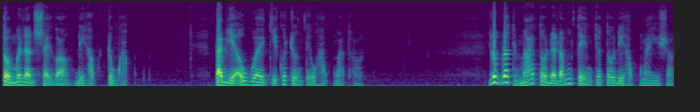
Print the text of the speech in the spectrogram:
tôi mới lên Sài Gòn đi học trung học. Tại vì ở quê chỉ có trường tiểu học mà thôi. Lúc đó thì má tôi đã đóng tiền cho tôi đi học may rồi.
